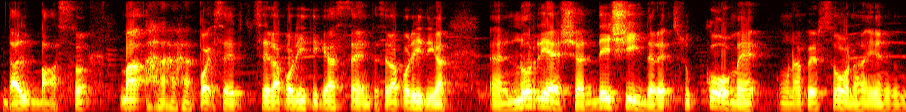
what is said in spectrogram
dal basso, ma poi se, se la politica è assente, se la politica eh, non riesce a decidere su come una persona eh,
